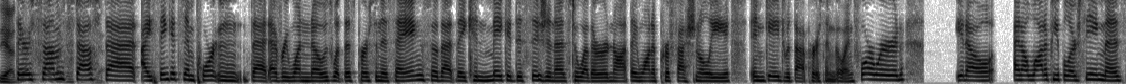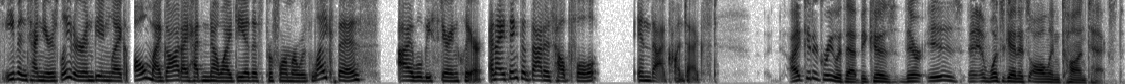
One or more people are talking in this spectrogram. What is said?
Yeah. There's that's stuff I some stuff yeah. that I think it's important that everyone knows what this person is saying so that they can make a decision as to whether or not they want to professionally engage with that person going forward. You know, and a lot of people are seeing this even 10 years later and being like, oh my God, I had no idea this performer was like this. I will be steering clear. And I think that that is helpful in that context. I could agree with that because there is, and once again, it's all in context.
